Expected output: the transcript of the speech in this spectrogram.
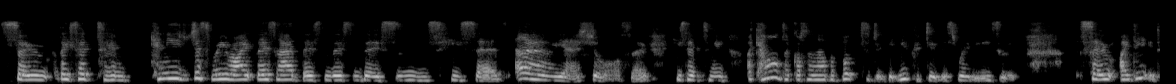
So they said to him, Can you just rewrite this, add this, and this, and this? And he said, Oh, yeah, sure. So he said to me, I can't, I've got another book to do, but you could do this really easily so I did.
